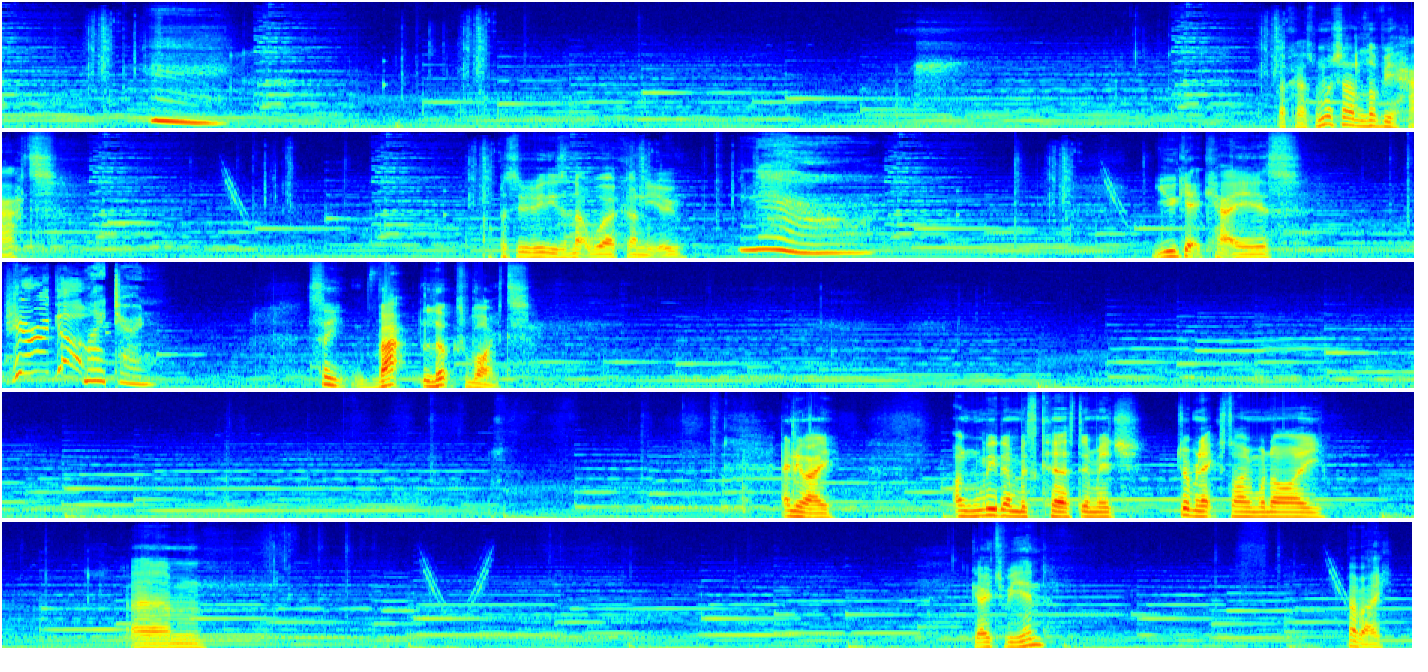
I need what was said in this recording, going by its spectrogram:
Look, as much as I love your hat, I'm these do not work on you. Now, You get cat ears. here I go. My turn. See, that looks right. Anyway, I'm going to lead on this cursed image. Join me next time when I... Um... Go to the inn. Bye-bye.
